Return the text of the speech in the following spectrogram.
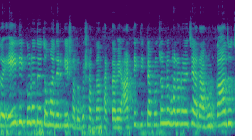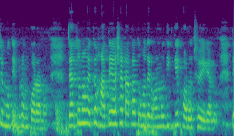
তো এই দিকগুলোতে তোমাদেরকে সতর্ক সাবধান থাকতে হবে। আর্থিক দিকটা প্রচণ্ড ভালো রয়েছে আর রাহুর কাজ হচ্ছে মতিভ্রম করানো। যার জন্য হয়তো হাতে আসা টাকা তোমাদের অন্য দিক দিয়ে খরচ হয়ে গেল। তো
